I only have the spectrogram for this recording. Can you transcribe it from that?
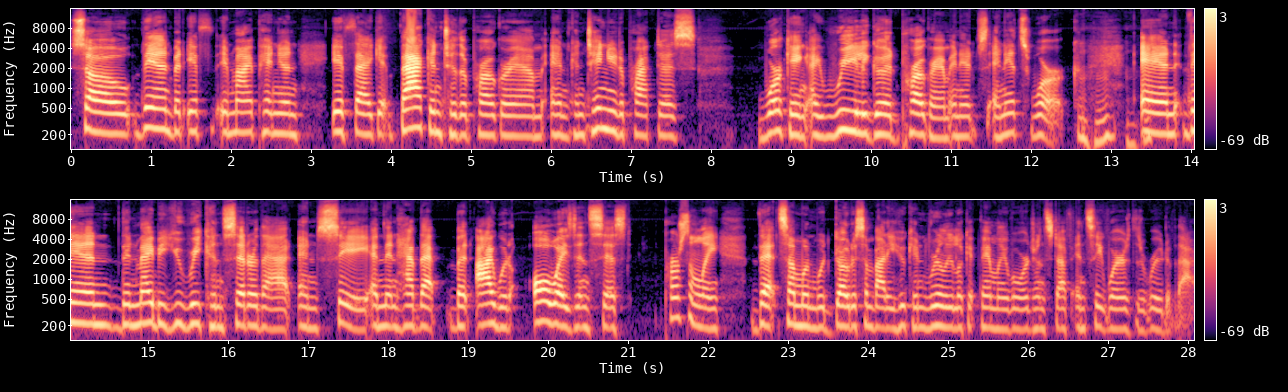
so then but if in my opinion if they get back into the program and continue to practice working a really good program and it's and it's work mm-hmm, mm-hmm. and then then maybe you reconsider that and see and then have that but i would always insist personally that someone would go to somebody who can really look at family of origin stuff and see where's the root of that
